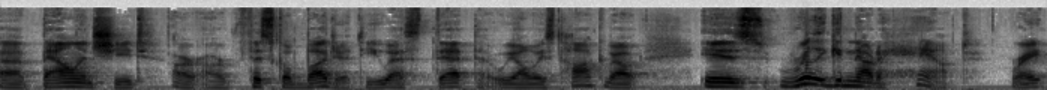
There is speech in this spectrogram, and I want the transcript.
Uh, balance sheet, our, our fiscal budget, the U.S. debt that we always talk about, is really getting out of hand, right?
